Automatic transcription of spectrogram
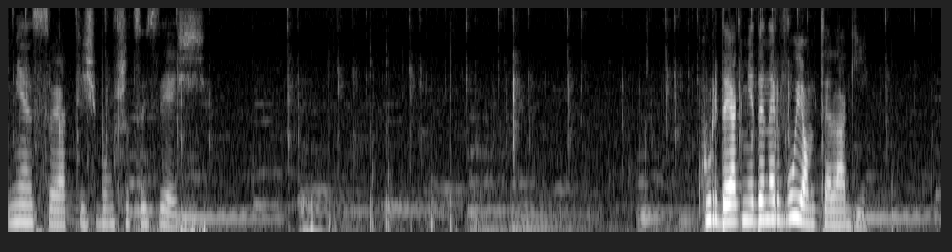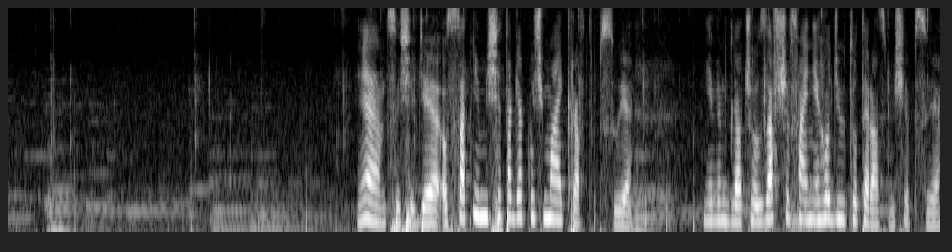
mięso jakieś, bo muszę coś zjeść. Kurde, jak mnie denerwują te lagi. Nie wiem, co się dzieje. Ostatnio mi się tak jakoś Minecraft psuje. Nie wiem dlaczego. Zawsze fajnie chodził, to teraz mi się psuje.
